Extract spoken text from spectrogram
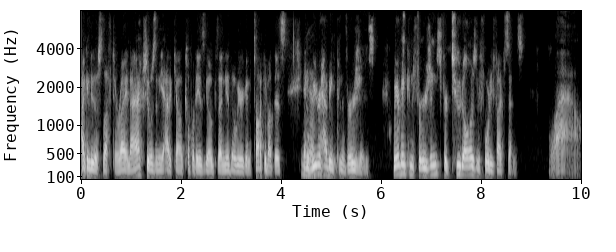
I can do this left and right." And I actually was in the ad account a couple days ago because I knew that we were going to talk about this, and Yeah. we were having conversions. We were having conversions for two dollars and forty five cents. Wow.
